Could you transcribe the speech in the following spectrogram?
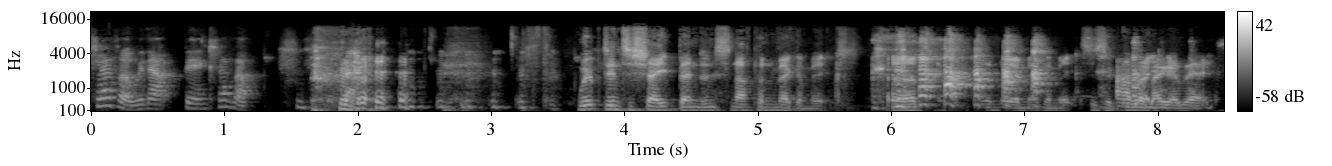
clever without being clever Whipped into Shape, Bend and Snap, and Mega Mix. Uh, Mamma mega mix is a And a great mega mix.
